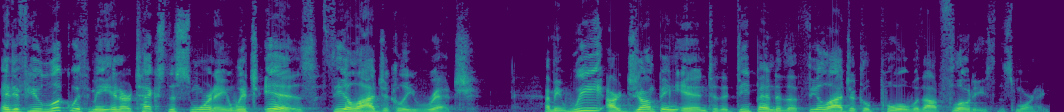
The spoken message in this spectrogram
And if you look with me in our text this morning, which is theologically rich, I mean, we are jumping into the deep end of the theological pool without floaties this morning.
